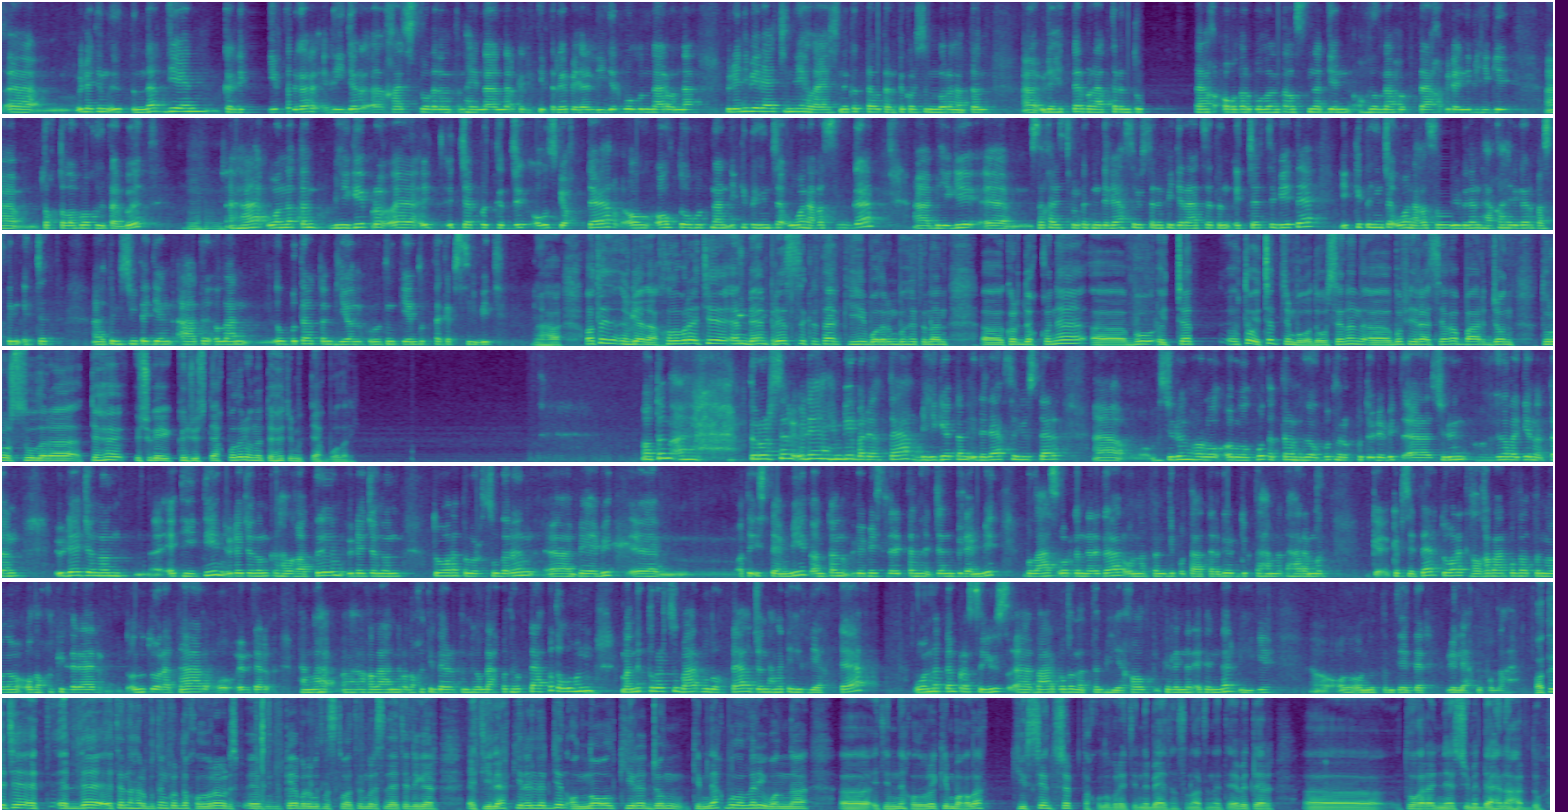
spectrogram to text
үлетин ыттындар диен коллективтаргар лидер качестволарын хайнандар коллективтарга бейлер лидер болдундар онна үлени берәчини халаячыны кытта утарды көсүн оранатын үлехеттер бараттарын тах оглар болан тагысынар ден охылла тах үлени биги тохтала хуагыта быт Ага, оннаттан биги итчаппыт кырдык олус кёхтер, ол тоғутнан ики тыгынча уан агасылга биги Саха Республикатын Делях Союзтарын Федерациятын итчат себете, ики тыгынча уан агасыл бастың итчат аты ылан ылбытаттан бион курутун кен тутта пресс-секретарь киһи боларын бу то ытчат тем болоду. Сенен бу федерацияга бар жон турурсуулары төһө үчүгэй көжүстәк болар, уну төһө түмүктәк болар. Отон турурсар үле химбир барыктак бигетен иделек союздар сүрүн оролбут аттан хылбут хорукбут үле бит сүрүн хыладен аттан үле жонун этитин үле жонун кыхалгатын үле жонун туара турурсуларын бебит аты истеммит, онтан үлемеслереттен жан билеммит, булас органнарыгар, оннан депутаттарга үрдүк тахамы тахарамыт кепсетер туара калга бар булатын оны олоқы килдерер, оны туаратар, өбетер хаңа галааныр олоқы килдерер тын хылдақ бут хуруктақ бут, олуғын маннык турарсы бар булуқтақ, жон хаңа техилдияқтақ, оннан профсоюз бар булын аттан бияқа ол келендер эденнер биге дедер эдде этен харбутын көрдө республика онно ол кире жон онна этинне холбура ким кирсен сөп та холбура этинне бәйтен санатын эте бетер тугара не сүмеддәһен аһарду.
